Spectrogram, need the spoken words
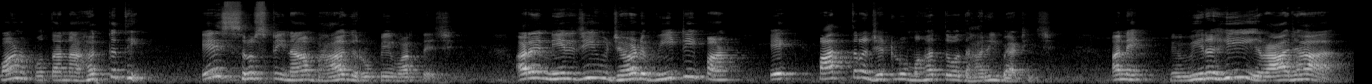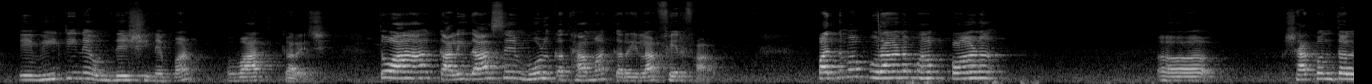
પણ પોતાના હક્કથી એ સૃષ્ટિના ભાગ રૂપે વર્તે છે. અરે નિર્જીવ જડ વીંટી પણ એક પાત્ર જેટલું મહત્ત્વ ધારી બેઠી છે. અને વિરહી રાજા એ વીંટીને ઉદ્દેશીને પણ વાત કરે છે. તો આ કાલિદાસે મૂળ કથામાં કરેલા ફેરફાર. પદ્મ પુરાણમાં પણ શાકુંતલ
